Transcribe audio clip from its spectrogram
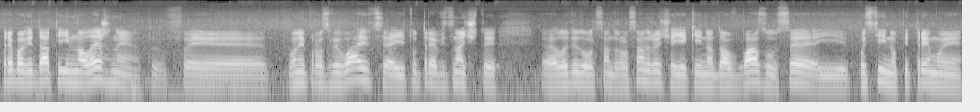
Треба віддати їм належне. Е, Вони розвиваються, і тут треба відзначити е, Олександра Олександровича, який надав базу, все і постійно підтримує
